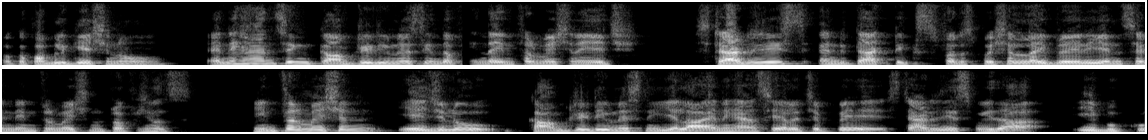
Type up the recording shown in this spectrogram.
ఒక publication enhancing competitiveness in the in the information age strategies and tactics for special librarians and information professionals information ఏజ్లో కాంపిటేటివ్నెస్ని ఎలా ఎన్హాన్స్ చేయాలో చెప్పే స్ట్రాటజీస్ మీద ఈ బుక్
